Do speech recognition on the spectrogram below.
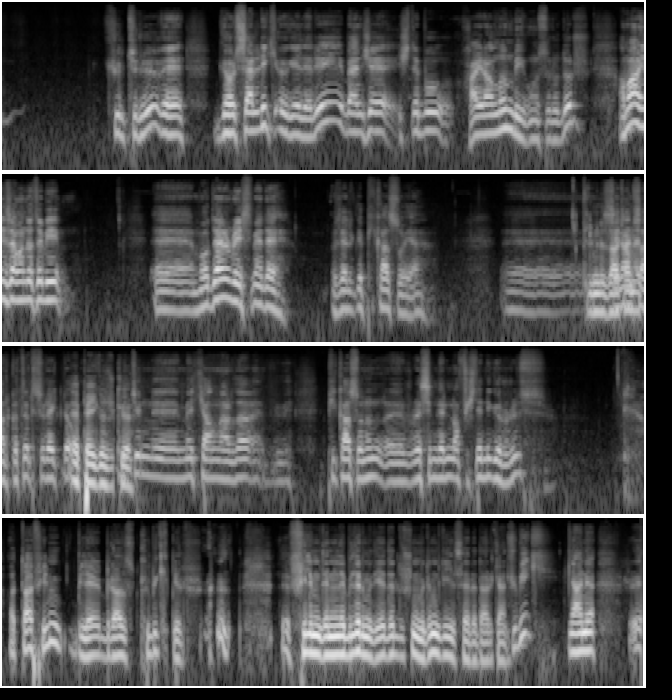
kültürü ve görsellik ögeleri bence işte bu hayranlığın bir unsurudur. Ama aynı zamanda tabii e, modern resme de özellikle Picasso'ya e, filmde zaten selam sarkıtır sürekli epey gözüküyor. Bütün e, mekanlarda Picasso'nun e, resimlerinin afişlerini görürüz. Hatta film bile biraz kübik bir film denilebilir mi diye de düşünmedim değil seyrederken. Kübik? Yani e,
